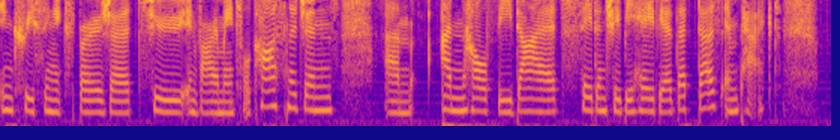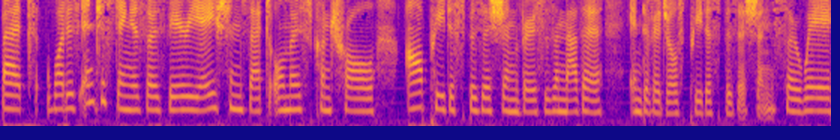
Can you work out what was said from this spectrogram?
increasing exposure to environmental carcinogens, um, unhealthy diets, sedentary behavior, that does impact. But what is interesting is those variations that almost control our predisposition versus another individual's predisposition. So where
